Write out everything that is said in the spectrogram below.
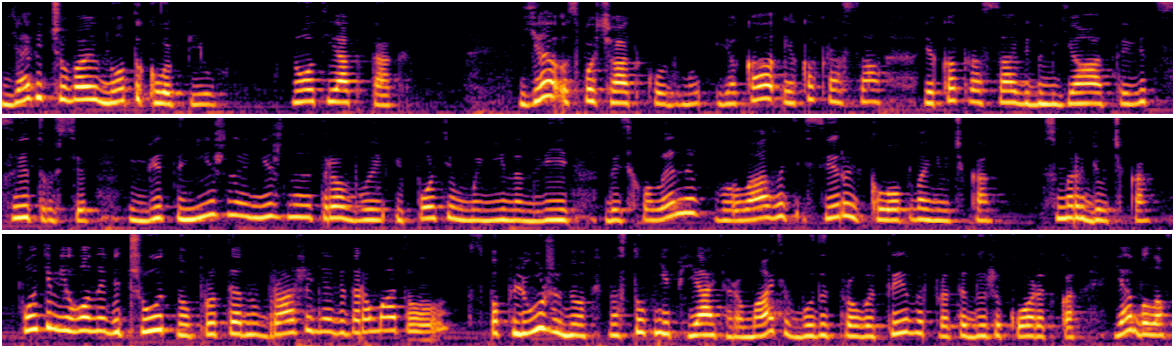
я відчуваю ноту клопів. Ну от як так? Я спочатку думав, яка, яка краса, яка краса від м'яти, від цитрусів, від ніжної ніжної трави, і потім мені на дві десь хвилини вилазить сірий клоп вонючка, смердючка. Потім його не відчутно, проте ну, враження від аромату споплюжено. Наступні п'ять ароматів будуть про ветивер, проте дуже коротко. Я була в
